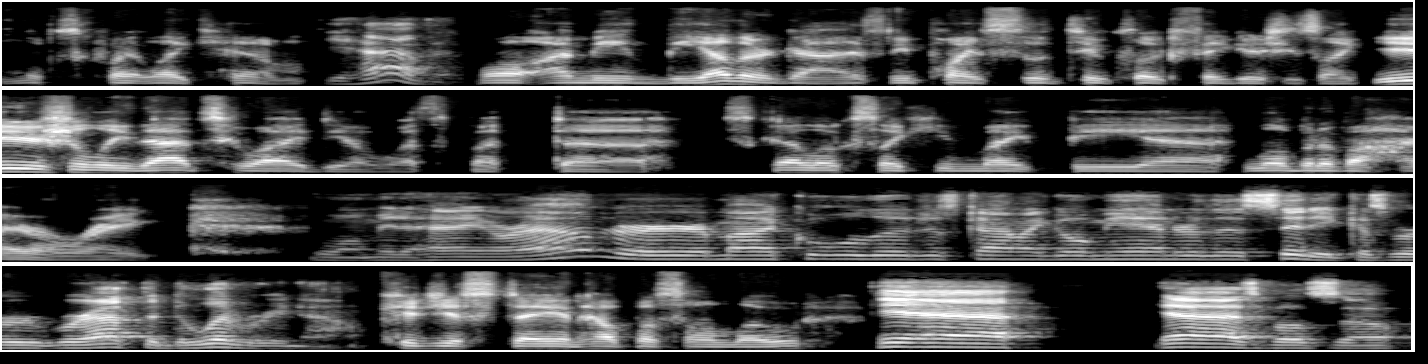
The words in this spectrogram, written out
looks quite like him. You haven't. Well, I mean, the other guys, and he points to the two cloaked figures. He's like, usually that's who I deal with, but uh, this guy looks like he might be uh, a little bit of a higher rank. You want me to hang around, or am I cool to just kind of go meander the city because we're we're at the delivery now? Could you stay and help us unload? Yeah, yeah, I suppose so.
